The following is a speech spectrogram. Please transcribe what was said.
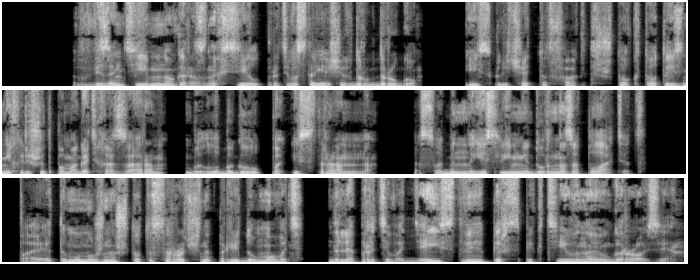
В Византии много разных сил, противостоящих друг другу. И исключать тот факт, что кто-то из них решит помогать хазарам, было бы глупо и странно. Особенно, если им недурно заплатят. Поэтому нужно что-то срочно придумывать для противодействия перспективной угрозе.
